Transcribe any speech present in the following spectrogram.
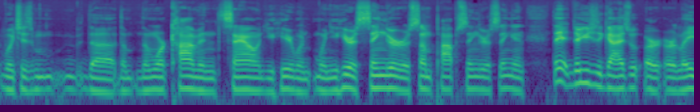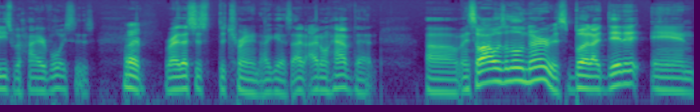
which is the the, the more common sound you hear when, when you hear a singer or some pop singer singing. They they're usually guys or, or ladies with higher voices, Right. right? That's just the trend, I guess. I I don't have that, um, and so I was a little nervous, but I did it, and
